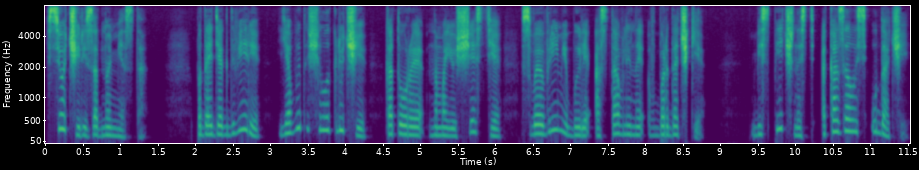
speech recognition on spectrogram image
Все через одно место. Подойдя к двери, я вытащила ключи, которые, на мое счастье, в свое время были оставлены в бардачке. Беспечность оказалась удачей.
